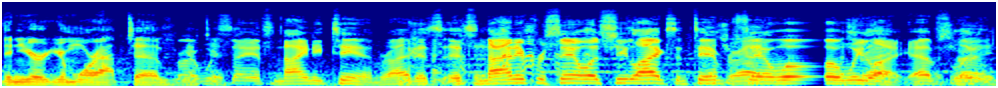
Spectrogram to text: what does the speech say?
then you're you're more apt to. you know, we to- say it's 90-10, right? It's it's 90% what she likes and 10% right. what, what we right. like. Absolutely.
